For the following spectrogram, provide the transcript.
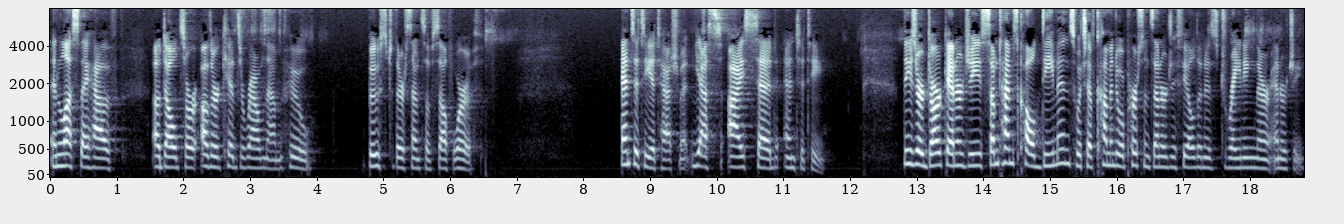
unless they have adults or other kids around them who boost their sense of self worth. Entity attachment. Yes, I said entity. These are dark energies, sometimes called demons, which have come into a person's energy field and is draining their energy.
